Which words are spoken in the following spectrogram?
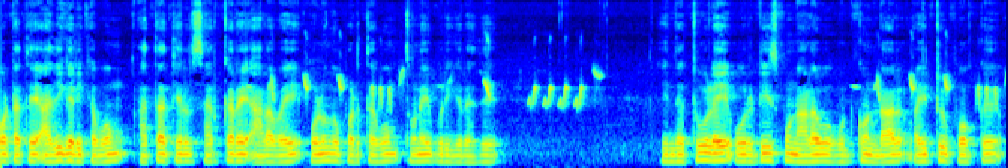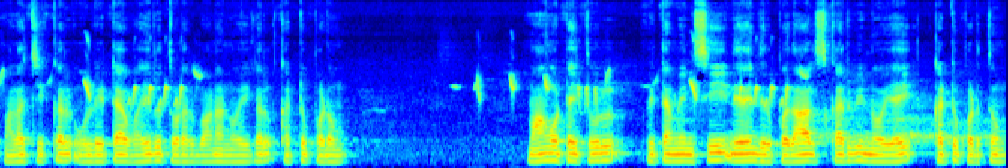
ஓட்டத்தை அதிகரிக்கவும் இரத்தத்தில் சர்க்கரை அளவை ஒழுங்குபடுத்தவும் துணை புரிகிறது. இந்த தூளை ஒரு டீஸ்பூன் அளவு உட்கொண்டால் வயிற்றுப்போக்கு மலச்சிக்கல் உள்ளிட்ட வயிறு தொடர்பான நோய்கள் கட்டுப்படும். மாங்கொட்டை தூள் விட்டமின் சி நிறைந்திருப்பதால் ஸ்கர்வி நோயை கட்டுப்படுத்தும்.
